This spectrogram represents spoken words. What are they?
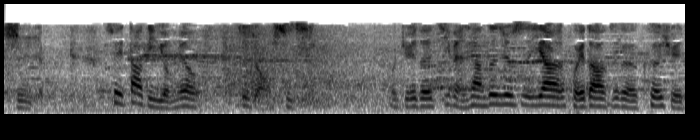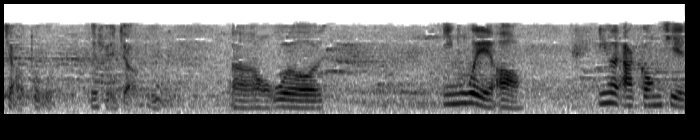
之人，所以到底有没有这种事情？我觉得基本上这就是要回到这个科学角度，科学角度。呃，我因为啊、哦，因为阿公介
